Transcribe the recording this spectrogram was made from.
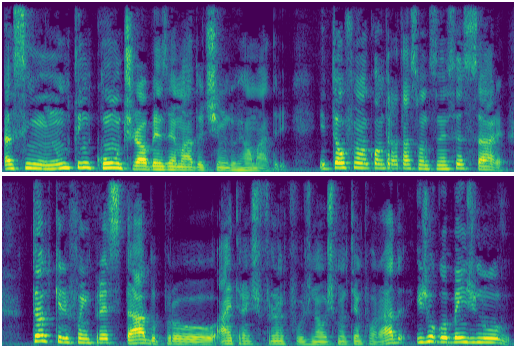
assim, não tem como tirar o Benzema do time do Real Madrid. Então foi uma contratação desnecessária. Tanto que ele foi emprestado pro Eintracht Frankfurt na última temporada e jogou bem de novo.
